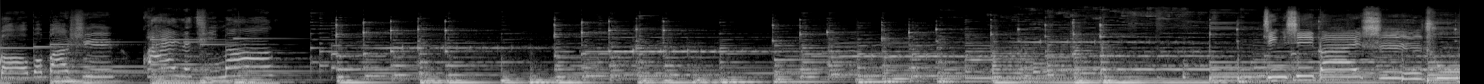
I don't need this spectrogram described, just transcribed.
宝宝巴士快乐启蒙。今夕百事出，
